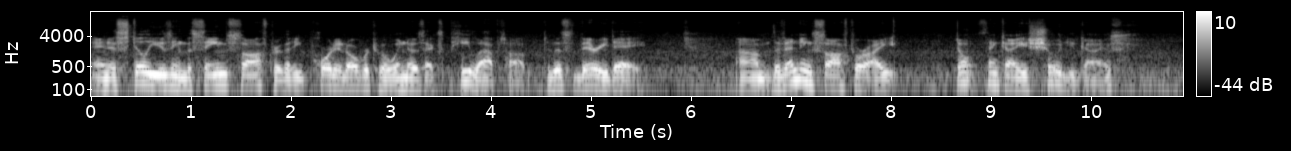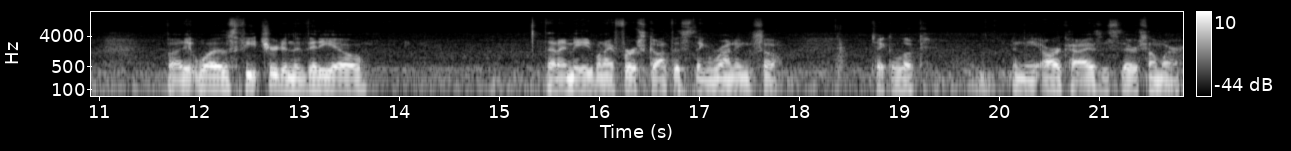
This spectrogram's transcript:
and is still using the same software that he ported over to a Windows XP laptop to this very day. Um, the vending software I don't think I showed you guys but it was featured in the video that I made when I first got this thing running so take a look in the archives it's there somewhere.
